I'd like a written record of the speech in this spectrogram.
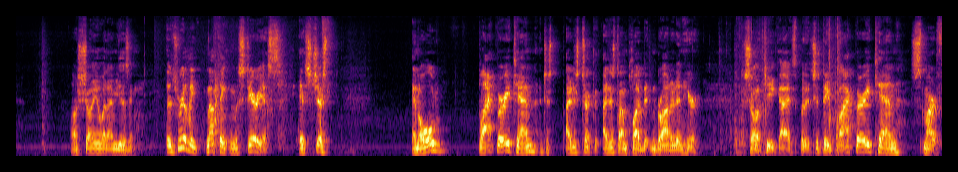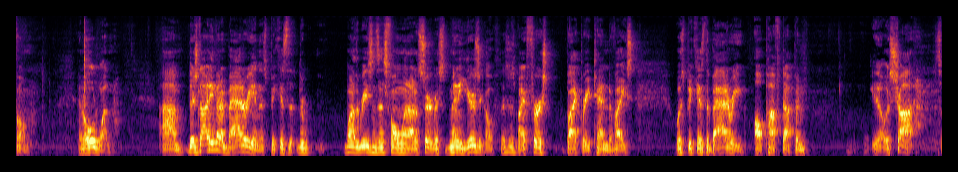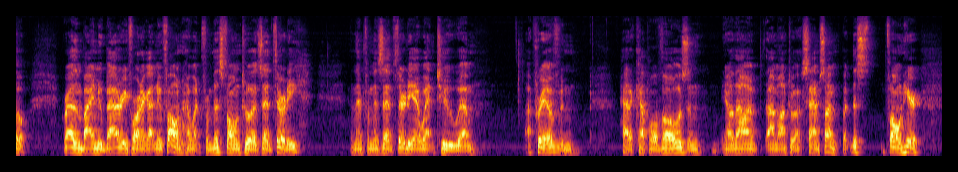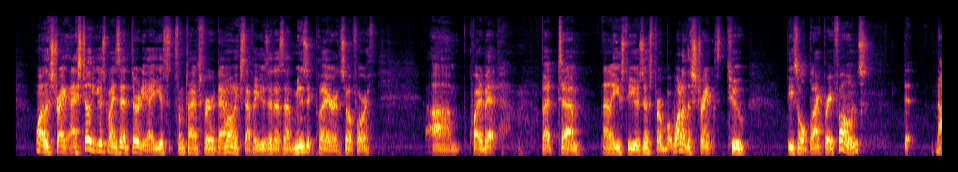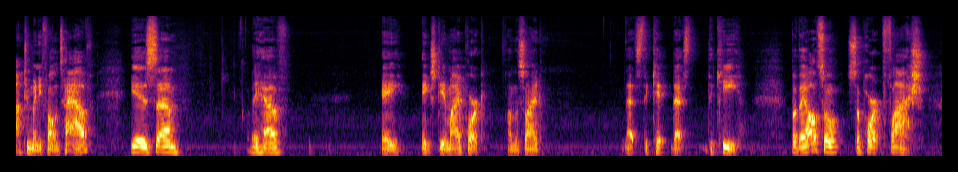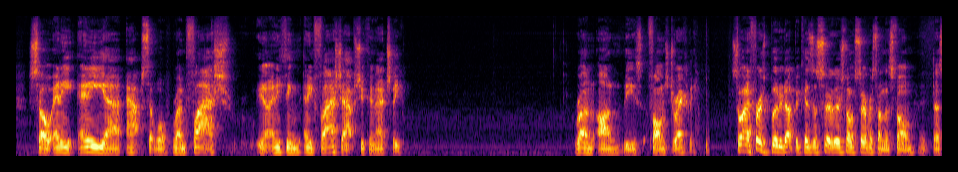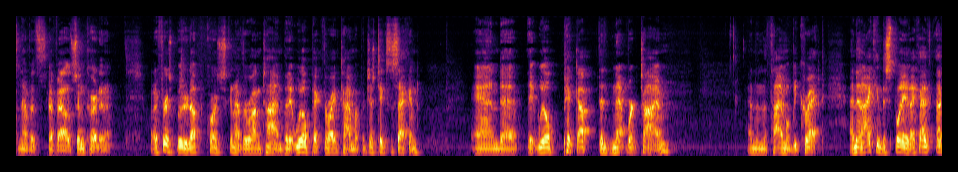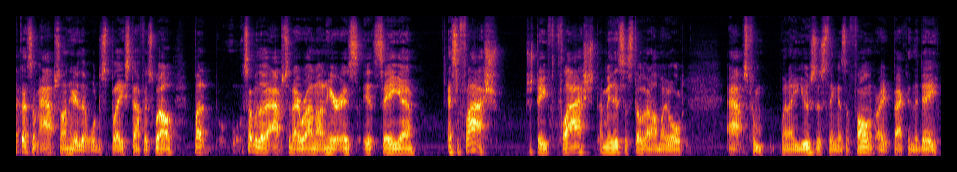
I'll show you what I'm using. There's really nothing mysterious. It's just an old BlackBerry 10. I just I just took I just unplugged it and brought it in here. To show it to you guys, but it's just a BlackBerry 10 smartphone, an old one. Um, there's not even a battery in this because the, the, one of the reasons this phone went out of service many years ago. This is my first BlackBerry 10 device, was because the battery all puffed up and you know was shot. So rather than buy a new battery for it, I got a new phone. I went from this phone to a Z30, and then from the Z30 I went to um, a Priv and had a couple of those, and you know now I'm, onto a Samsung. But this phone here, one of the strength, I still use my Z30. I use it sometimes for demoing stuff. I use it as a music player and so forth, um, quite a bit. But um, and I used to use this for. But one of the strengths to these old BlackBerry phones that not too many phones have is um, they have a HDMI port on the side. That's the kit. That's the key. But they also support Flash. So any any uh, apps that will run Flash, you know, anything, any Flash apps, you can actually run on these phones directly. So when I first booted up, because there's no service on this phone, it doesn't have a valid SIM card in it. When I first booted up, of course, it's going to have the wrong time, but it will pick the right time up. It just takes a second. And uh, it will pick up the network time, and then the time will be correct. And then I can display, like I've, I've got some apps on here that will display stuff as well, but some of the apps that I run on here is, it's a, uh, it's a flash, just a flash. I mean, this has still got all my old apps from when I used this thing as a phone, right, back in the day.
